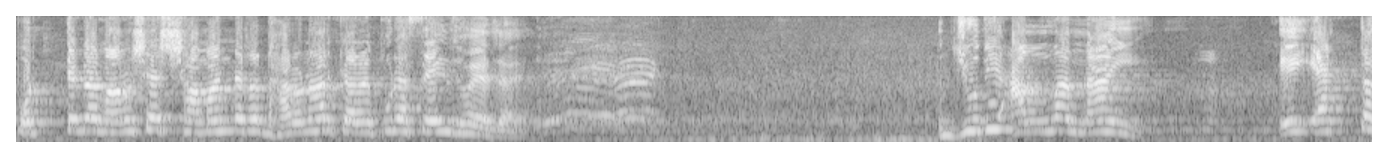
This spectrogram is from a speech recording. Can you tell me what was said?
প্রত্যেকটা মানুষের সামান্য একটা ধারণার কারণে পুরো চেঞ্জ হয়ে যায়। যদি আল্লাহ নাই, এই একটা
